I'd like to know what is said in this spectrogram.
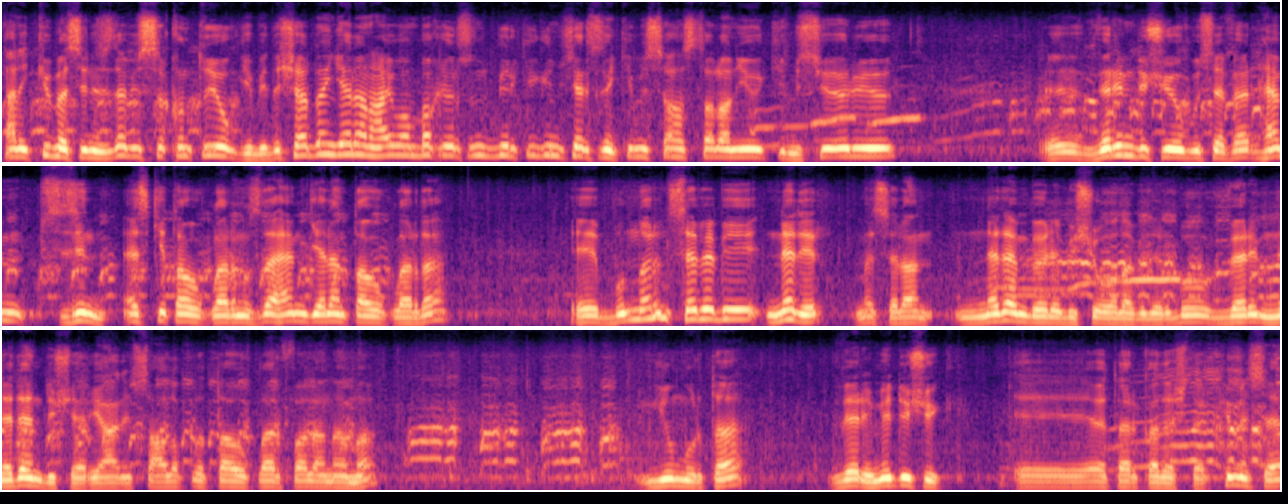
Hani kümesinizde bir sıkıntı yok gibi. Dışarıdan gelen hayvan bakıyorsunuz bir iki gün içerisinde kimisi hastalanıyor, kimisi ölüyor. E, verim düşüyor bu sefer. Hem sizin eski tavuklarınızda hem gelen tavuklarda. E, bunların sebebi nedir? Mesela neden böyle bir şey olabilir? Bu verim neden düşer? Yani sağlıklı tavuklar falan ama yumurta verimi düşük. Ee, evet arkadaşlar kümese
